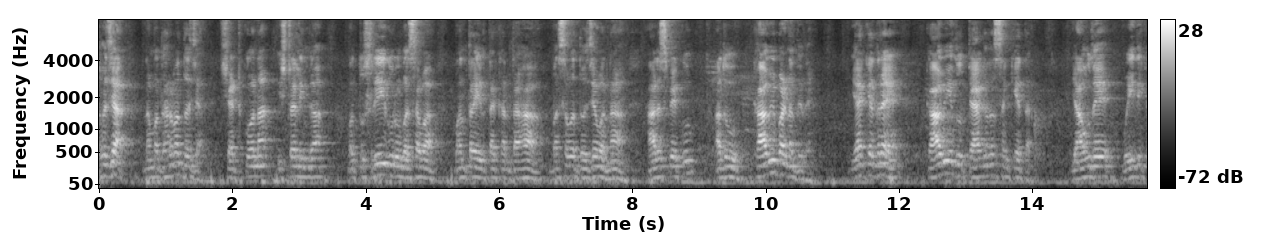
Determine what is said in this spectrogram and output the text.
ಧ್ವಜ, ನಮ್ಮ ಧರ್ಮಧ್ವಜ, ಷಟ್ಕೋನ, ಇಷ್ಟಲಿಂಗ ಮತ್ತು ಶ್ರೀ ಗುರು ಬಸವ ಮಂತ್ರ ಇರತಕ್ಕಂತಹ ಬಸವ ಧ್ವಜವನ್ನು ಹಾರಿಸಬೇಕು. ಅದು ಕಾವಿ ಬಣ್ಣದಿದೆ ಯಾಕೆಂದರೆ ಕಾವಿ ಇದು ತ್ಯಾಗದ ಸಂಕೇತ. ಯಾವುದೇ ವೈದಿಕ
